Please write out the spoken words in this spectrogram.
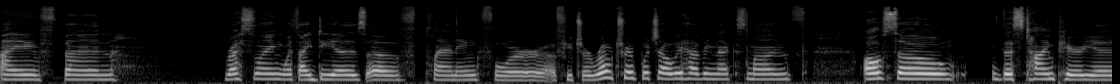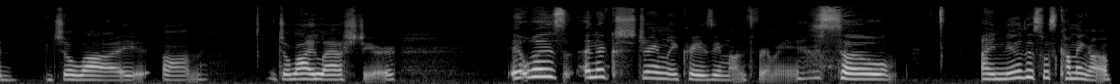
i've been wrestling with ideas of planning for a future road trip which i'll be having next month. Also this time period, July, um, July last year, it was an extremely crazy month for me. So I knew this was coming up,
